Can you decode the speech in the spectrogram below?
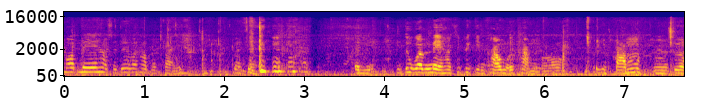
พ่อแม่เขาจะด้วยว่าเขาไปบบจะอ็นอีตัวแม่เขาที่ไปกินข้าวมื้อค่ำก็ไปตำอืมเชื่อ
